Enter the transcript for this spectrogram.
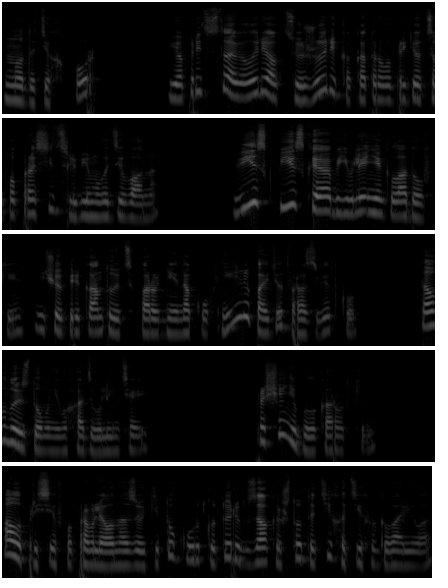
Но до тех пор я представила реакцию Жорика, которого придется попросить с любимого дивана. Виск, писк и объявление голодовки. Ничего, перекантуется пару дней на кухне или пойдет в разведку. Давно из дома не выходил лентяй. Прощение было коротким. Алла, присев, поправляла на Зойке то куртку, то рюкзак и что-то тихо-тихо говорила.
